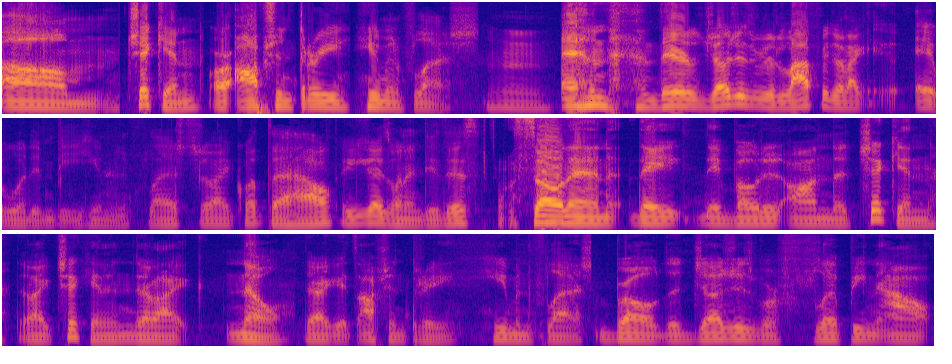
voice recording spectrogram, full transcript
um, chicken, or option three, human flesh. And their judges were laughing. They're like, "It- it wouldn't be human flesh. They're like, what the hell? You guys want to do this? So then they they voted on the chicken. They're like chicken, and they're like, no. They're like, it's option three, human flesh. Bro, the judges were flipping out.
